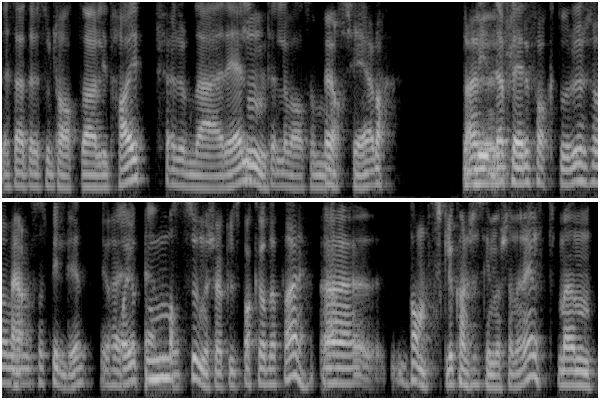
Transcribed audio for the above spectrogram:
dette er et resultat av litt hype, eller om det er reelt, Mm. eller hva som Ja. skjer, da. Det er- det er flere faktorer som, Ja. som spiller inn. Jo Det er gjort masse undersøkelser på akkurat dette her. Ja. Eh, vanskelig kanskje å si noe generelt, men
